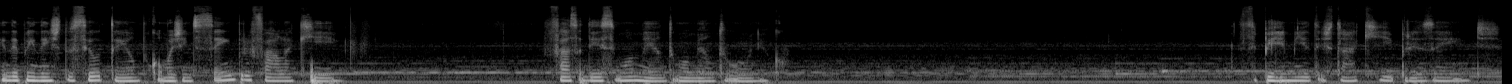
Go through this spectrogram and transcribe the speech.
independente do seu tempo, como a gente sempre fala aqui, faça desse momento um momento único. Se permita estar aqui presente.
